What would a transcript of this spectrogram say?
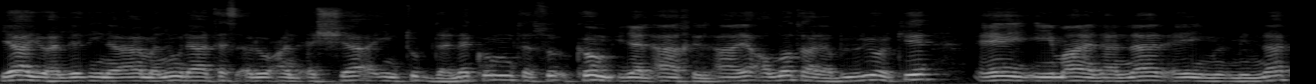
Ya eyyühellezine amenu la tes'elu an eşya'a in tubde lekum tesu'kum ilel ahiril ayet. Allah Teala buyuruyor ki Ey iman edenler, ey müminler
